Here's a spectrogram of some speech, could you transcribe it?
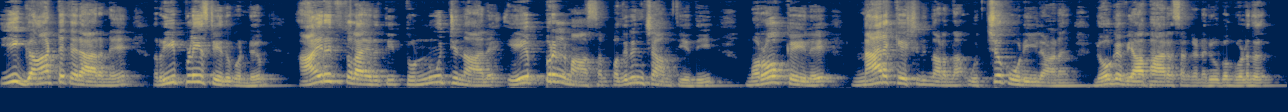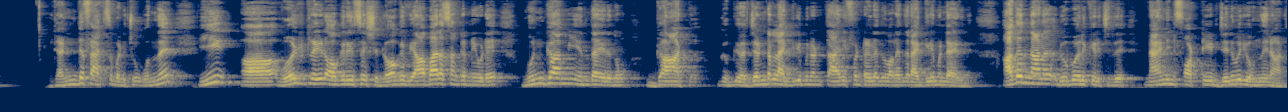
ഈ ഗാട്ട് കരാറിനെ റീപ്ലേസ് ചെയ്തുകൊണ്ട് ആയിരത്തി തൊള്ളായിരത്തി തൊണ്ണൂറ്റി നാല് ഏപ്രിൽ മാസം പതിനഞ്ചാം തീയതി മൊറോക്കയിലെ മാരക്കേഷിൽ നടന്ന ഉച്ചകോടിയിലാണ് ലോക വ്യാപാര സംഘടന രൂപം കൊള്ളുന്നത്. രണ്ട് ഫാക്ട്സ് പഠിച്ചു. ഒന്ന് ഈ വേൾഡ് ട്രേഡ് ഓർഗനൈസേഷൻ ലോക വ്യാപാര സംഘടനയുടെ മുൻഗാമി എന്തായിരുന്നു? GATT general agreement on tariff trade എന്ന് പറയുന്ന ഒരു അഗ്രിമെന്റ് ആയിരുന്നു. അതെന്നാണ് രൂപവൽക്കരിച്ചത്? നയന്റീൻ ഫോർട്ടി എയ്റ്റ് ജനുവരി ഒന്നിനാണ്.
